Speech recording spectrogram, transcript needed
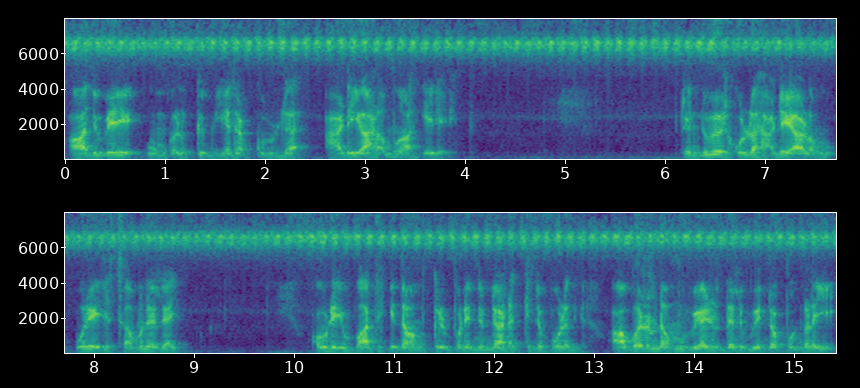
அதுவே உங்களுக்கும் எனக்குள்ள அடையாளம் ஆகியது ரெண்டு பேருக்குள்ள அடையாளம் ஒரே சமநிலை. அவருடைய வார்த்தைக்கு நாம் கீழ்ப்படி நின்று அடக்கின்ற பொழுது அவர் நம் வேண்டுதல் விண்ணப்பங்களை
